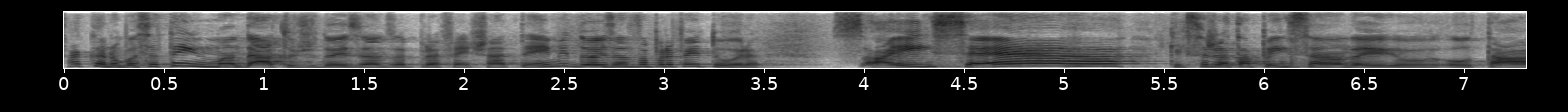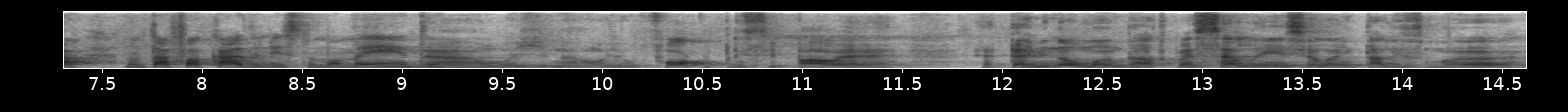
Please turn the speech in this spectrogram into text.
Bacana, você tem um mandato de dois anos para frente na TEM e dois anos na prefeitura. Aí encerra, o que, você já está pensando aí? Ou, ou tá, não está focado nisso no momento? Não, hoje não. Hoje o foco principal é é terminar o mandato com excelência lá em Talismã,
